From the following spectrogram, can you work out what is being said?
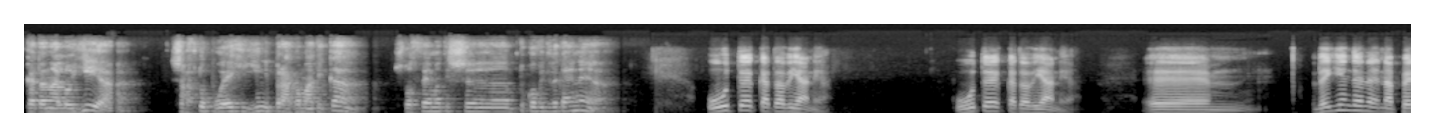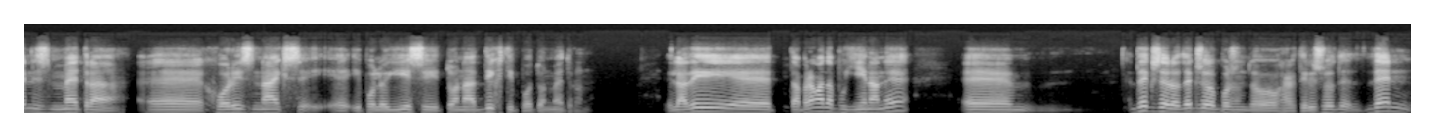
κατά αναλογία σε αυτό που έχει γίνει πραγματικά στο θέμα της, ε, του COVID-19. Ούτε κατά διάνοια. Ούτε κατά διάνοια. Ε, δεν γίνεται να παίρνεις μέτρα ε, χωρίς να έχεις ε, υπολογίσει τον αντίκτυπο των μέτρων. Δηλαδή, τα πράγματα που γίνανε δεν ξέρω, δεν ξέρω πώς να το χαρακτηρίσω. Δεν,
